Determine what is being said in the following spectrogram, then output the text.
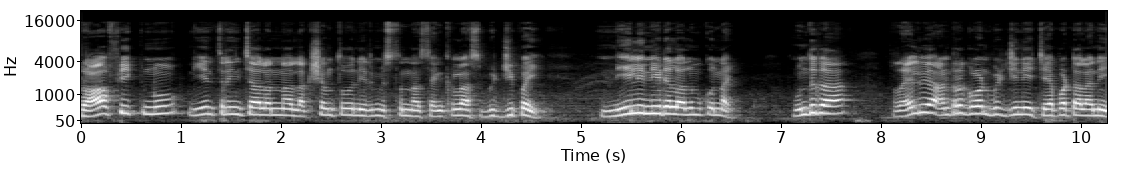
ట్రాఫిక్ను నియంత్రించాలన్న లక్ష్యంతో నిర్మిస్తున్న శంకర్లాస్ బ్రిడ్జిపై నీలి నీడలు అలుముకున్నాయి. ముందుగా రైల్వే అండర్ గ్రౌండ్ బ్రిడ్జిని చేపట్టాలని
